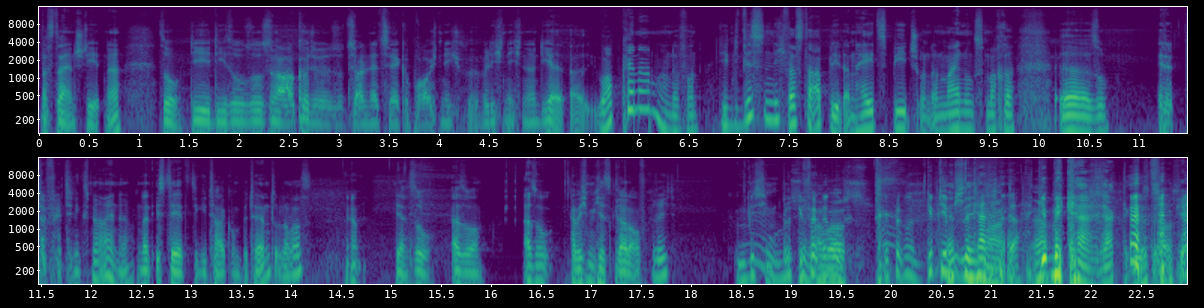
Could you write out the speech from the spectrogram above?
was da entsteht, ne? So, die, die so, so sagen, äh, soziale Netzwerke brauche ich nicht, will ich nicht, ne? Die äh, überhaupt keine Ahnung haben davon. Die, die wissen nicht, was da abgeht an Hate Speech und an Meinungsmache, äh, so. Ja, da, da fällt dir nichts mehr ein, ne? Und dann ist der jetzt digital kompetent oder was? Ja. Ja, so. Also, Also habe ich mich jetzt gerade aufgeregt? Ein bisschen, Ein bisschen, gefällt mir gut. Gefällt mir, gibt dir ein bisschen. Charakter. Ja. Gib mir Charakter. Okay.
